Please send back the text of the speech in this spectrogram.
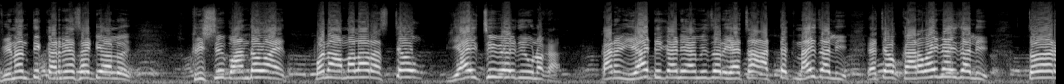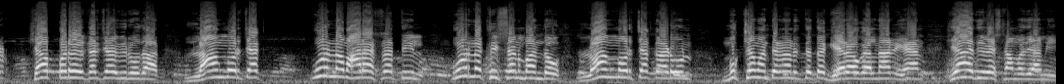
विनंती करण्यासाठी आलो आहे ख्रिस्ती बांधव आहेत पण आम्हाला रस्त्यावर यायची वेळ देऊ नका. कारण या ठिकाणी आम्ही जर ह्याचा अटक नाही झाली याच्यावर कारवाई नाही झाली तर ह्या पडळकरच्या विरोधात लाँग मोर्चा पूर्ण महाराष्ट्रातील पूर्ण ख्रिश्चन बांधव लाँग मोर्चा काढून मुख्यमंत्र्यांना तिथं घेराव घालणार. ह्या ह्या अधिवेशनामध्ये आम्ही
